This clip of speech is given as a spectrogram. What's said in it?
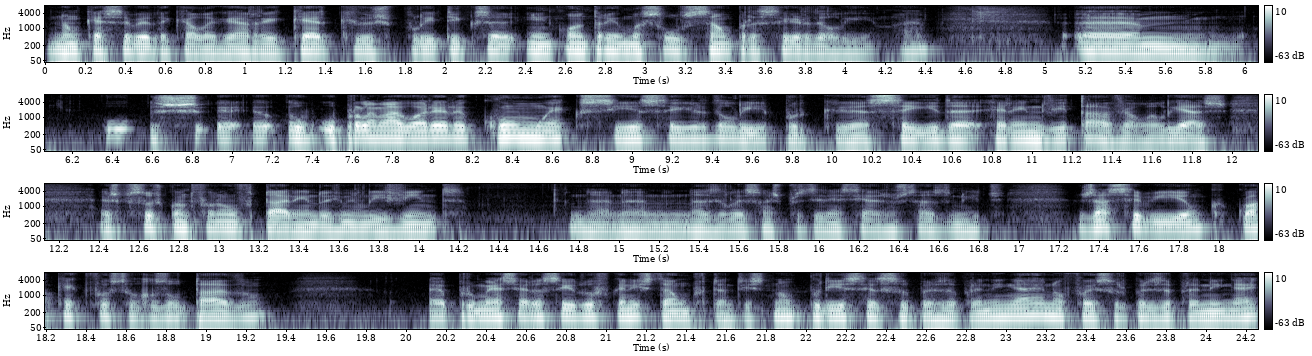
não quer saber daquela guerra e quer que os políticos encontrem uma solução para sair dali. É? um, o, o, problema agora era como é que se ia sair dali, porque a saída era inevitável. Aliás, as pessoas, quando foram votar em 2020, na, na, nas eleições presidenciais nos Estados Unidos, já sabiam que qualquer que fosse o resultado, a promessa era sair do Afeganistão. Portanto, isto não podia ser surpresa para ninguém, não foi surpresa para ninguém.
